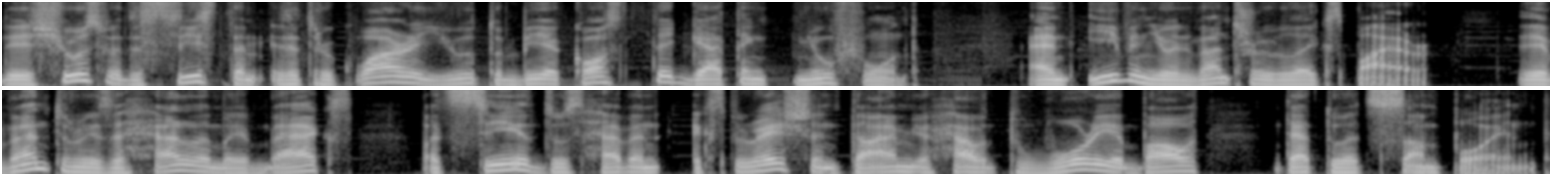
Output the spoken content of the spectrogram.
The issues with the system is it requires you to be constantly getting new food, and even your inventory will expire. The inventory is handled by bags, but since those have an expiration time, you have to worry about that too at some point.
